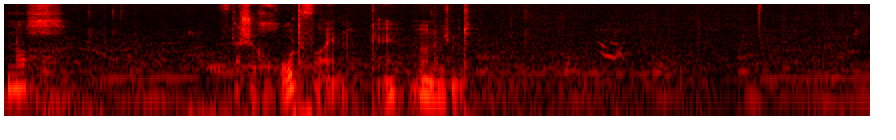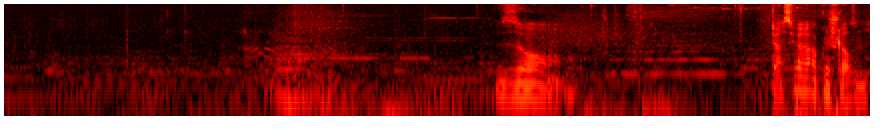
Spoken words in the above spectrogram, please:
Soldat noch. Flasche Rotwein. Okay, ja, nehme ich mit. So. Das wäre abgeschlossen.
